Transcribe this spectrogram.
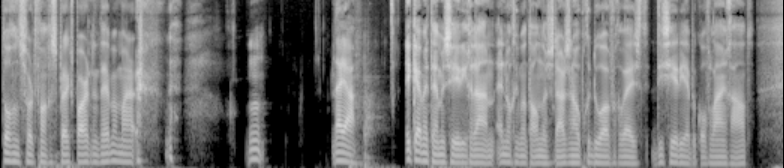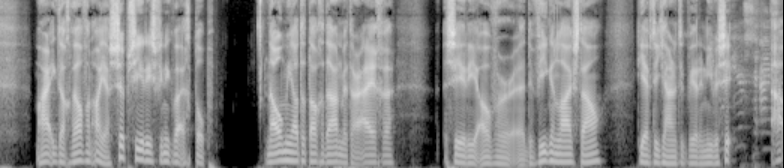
toch een soort van gesprekspartner te hebben. Maar mm. nou ja, ik heb met hem een serie gedaan en nog iemand anders. Daar is een hoop gedoe over geweest. Die serie heb ik offline gehaald. Maar ik dacht wel van, oh ja, subseries vind ik wel echt top. Naomi had het al gedaan met haar eigen serie over uh, de vegan lifestyle. Die heeft dit jaar natuurlijk weer een nieuwe serie. Oh,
